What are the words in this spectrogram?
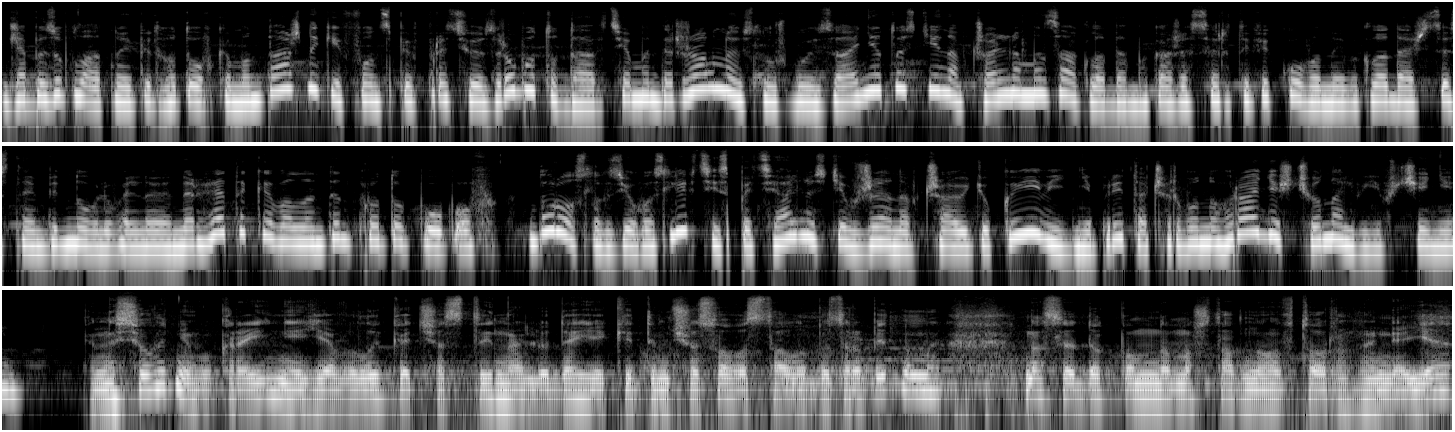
Для безоплатної підготовки монтажників фонд співпрацює з роботодавцями, Державною службою зайнятості і навчальними закладами, каже сертифікований викладач систем відновлювальної енергетики Валентин Протопопов. Дорослих з його слів ці спеціальності вже навчають у Києві, Дніпрі та Червонограді, що на Львівщині. На сьогодні в Україні є велика частина людей, які тимчасово стали безробітними внаслідок повномасштабного вторгнення. Є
